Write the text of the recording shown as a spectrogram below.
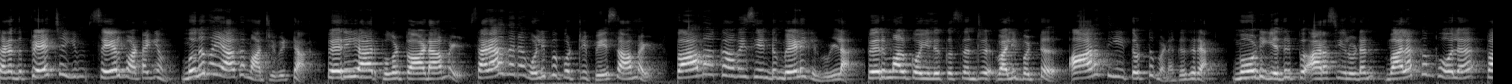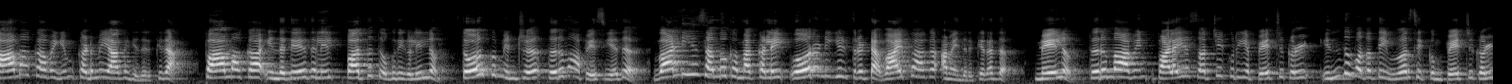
தனது பேச்சையும் செயல்பாட்டையும் முழுமையாக மாற்றிவிட்டார். பெரியார் புகழ் பாடாமல் சனாதன ஒழிப்பு பற்றி பேசாமல் பாமகவை சீண்டும் வேளையில் உள்ளார். பெருமாள் கோயிலுக்கு சென்று வழிபட்டு ஆரத்தியை தொட்டு வணங்குகிறார். மோடி எதிர்ப்பு அரசியலுடன் வழக்கம் போல பாமகவையும் கடுமையாக எதிர்க்கிறார். பாமக இந்த தேர்தலில் பத்து தொகுதிகளிலும் தோற்கும் என்று திருமா பேசியது. வன்னிய சமூக மக்களை ஓரணியில் திரட்ட வாய்ப்பாக அமைந்திருக்கிறது. மேலும் திருமாவின் பழைய சர்ச்சைக்குரிய பேச்சுக்கள் இந்து மதத்தை விமர்சிக்கும் பேச்சுக்கள்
